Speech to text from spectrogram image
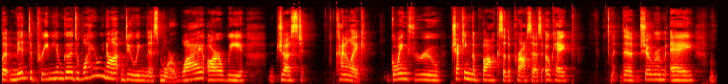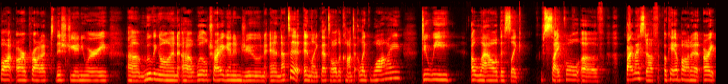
But mid to premium goods, why are we not doing this more? Why are we just kind of like going through checking the box of the process? Okay, the showroom A bought our product this January. Um, moving on, uh, we'll try again in June, and that's it. And like, that's all the content. Like, why do we allow this like cycle of buy my stuff? Okay, I bought it. All right,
